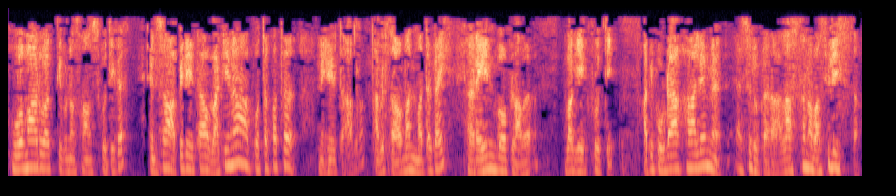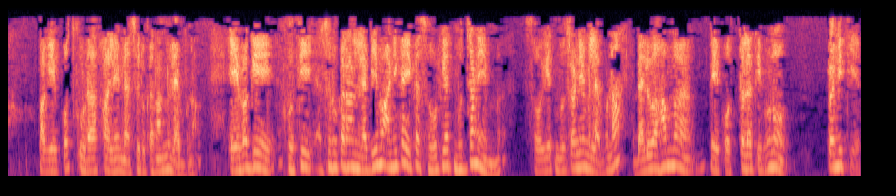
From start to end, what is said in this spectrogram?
හුවමාරුවක් තිබුණා සංස්කෘතික. ඒ නිසා අපිට ඊට වටිනා පොතපත මෙහෙට ආවා. අපිට තවමත් මතකයි රේන්බෝ ෆ්ලවර් වගේ කෘති. අපි කුඩා කාලෙම ඇසුරු කරා. ලස්සන වසිලිස්සා වගේ පොත් කුඩා කාලෙම ඇසුරු කරන්න ලැබුණා. ඒ වගේ කෘති ඇසුරු කරන්න ලැබීම අනික ඒක සෝවියට් මුද්‍රණයෙන්ම සෝවියට් මුද්‍රණයෙන්ම ලැබුණා. බැලුවහම මේ පොත්වල තිබුණු ප්‍රමිතිය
